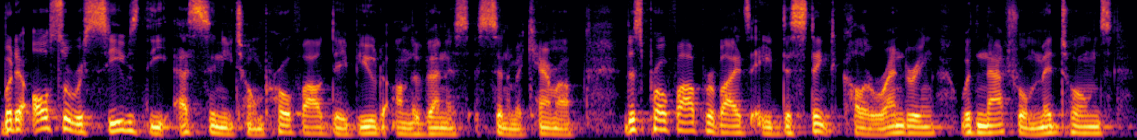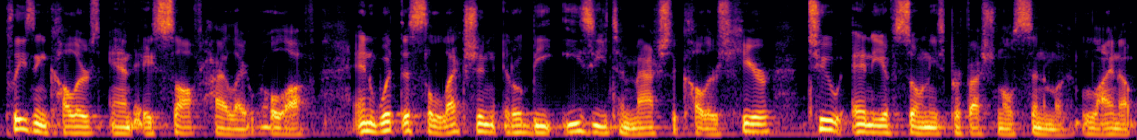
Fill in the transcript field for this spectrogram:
But it also receives the S Cinetone profile debuted on the Venice Cinema camera. This profile provides a distinct color rendering with natural midtones, pleasing colors, and a soft highlight roll off. And with this selection, it'll be easy to match the colors here to any of Sony's professional cinema lineup.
